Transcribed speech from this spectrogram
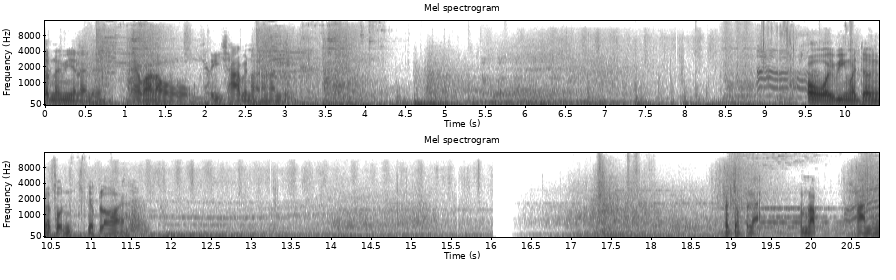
ร์นไม่มีอะไรเลย แต่ว่าเราตีช้าไปหน่อยเท่านั้นเองโอ้ยวิ่งมาเจอกระสุนเรียบร้อย ก็จบไปละสำหรับพาร์ทนี้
